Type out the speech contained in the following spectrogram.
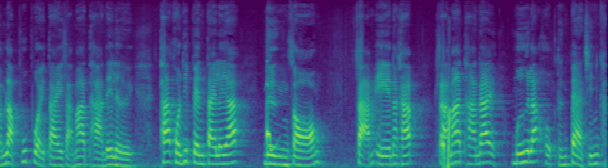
สำหรับผู้ป่วยไตสามารถทานได้เลย ถ้าคนที่เป็นไตระยะ 1 2 3A นะครับ สามารถทานได้มื้อละ 6-8 ชิ้นค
